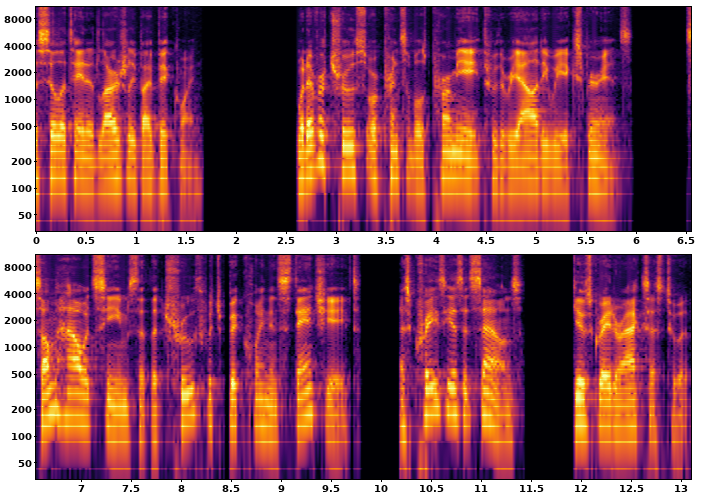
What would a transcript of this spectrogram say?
facilitated largely by Bitcoin. Whatever truths or principles permeate through the reality we experience, somehow it seems that the truth which Bitcoin instantiates, as crazy as it sounds, gives greater access to it.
